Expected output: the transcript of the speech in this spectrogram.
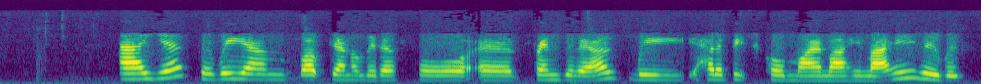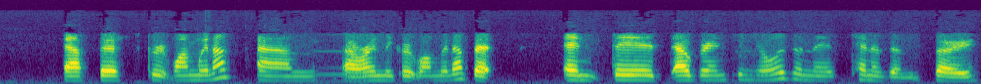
Uh, yeah, so we um, whelped down a litter for uh, friends of ours. We had a bitch called Maya Mahi Mahi, who was our first Group 1 winner, um, our only Group 1 winner, but and they're our grand seniors, and there's ten of them. So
